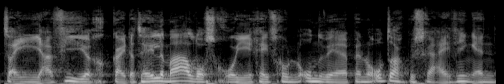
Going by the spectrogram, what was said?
Terwijl in jaar vier kan je dat helemaal losgooien. Je geeft gewoon een onderwerp en een opdrachtbeschrijving en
